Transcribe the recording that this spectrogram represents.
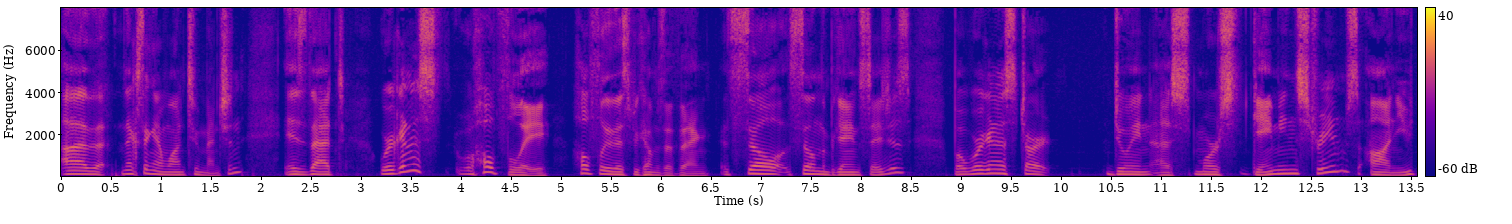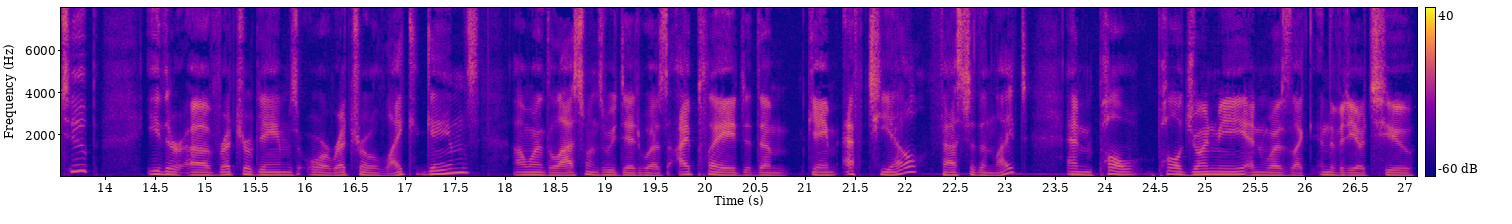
uh, the next thing I want to mention is that we're gonna hopefully, hopefully this becomes a thing. It's still still in the beginning stages, but we're gonna start doing uh, more gaming streams on YouTube, either of retro games or retro like games. Uh, one of the last ones we did was I played the game FTL, Faster Than Light, and Paul Paul joined me and was like in the video too,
